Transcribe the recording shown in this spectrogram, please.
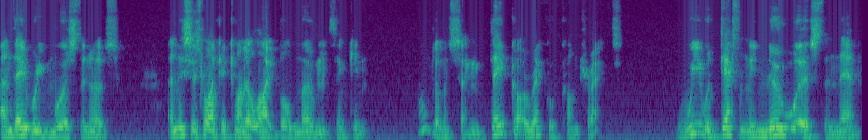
and they were even worse than us. And this is like a kind of light bulb moment thinking, hold on a second, they've got a record contract. We were definitely no worse than them.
